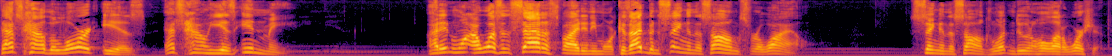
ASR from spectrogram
That's how the Lord is. That's how He is in me. I didn't want, I wasn't satisfied anymore because I'd been singing the songs for a while. Singing the songs, wasn't doing a whole lot of worship.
